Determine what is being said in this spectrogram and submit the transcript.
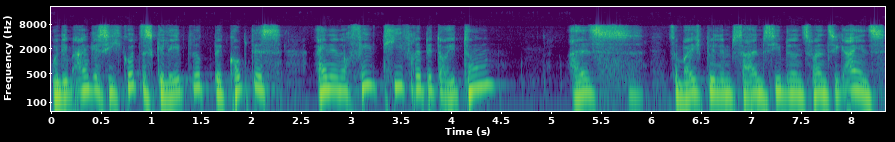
und im Angesicht Gottes gelebt wird, bekommt es eine noch viel tiefere Bedeutung als zum Beispiel im Psalm 27.1.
